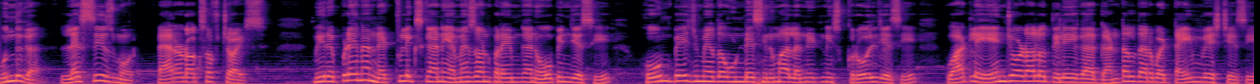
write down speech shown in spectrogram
ముందుగా less is more paradox of choice మీరు ఎప్పుడైనా నెట్ఫ్లిక్స్ కానీ అమెజాన్ ప్రైమ్ కానీ ఓపెన్ చేసి హోమ్ పేజ్ మీద ఉండే సినిమాలన్నింటినీ స్క్రోల్ చేసి వాటిలో ఏం చూడాలో తెలియక గంటల తరబడి టైం వేస్ట్ చేసి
